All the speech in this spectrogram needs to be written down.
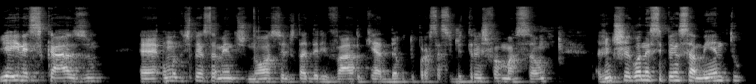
E aí, nesse caso, é, um dos pensamentos nossos ele está derivado, que é do, processo de transformação. A gente chegou nesse pensamento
